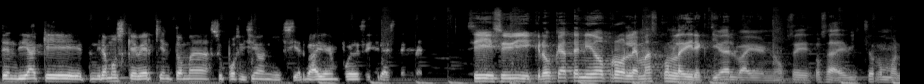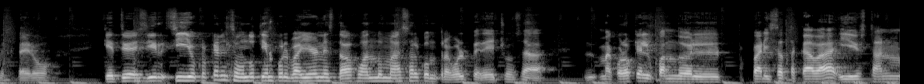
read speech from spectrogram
tendría que, tendríamos que ver quién toma su posición y si el Bayern puede seguir a este nivel. Sí, sí, creo que ha tenido problemas con la directiva del Bayern, ¿no? sé, o sea, he visto rumores, pero ¿qué te iba a decir? Sí, yo creo que en el segundo tiempo el Bayern estaba jugando más al contragolpe, de hecho, o sea, me acuerdo que cuando el París atacaba y ellos están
